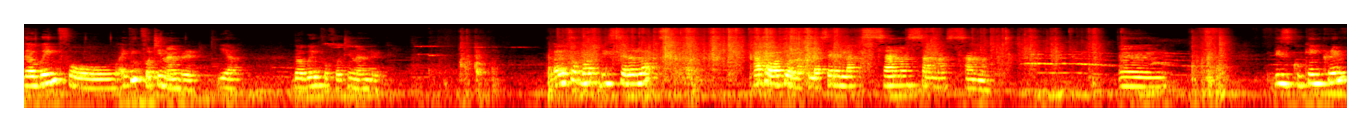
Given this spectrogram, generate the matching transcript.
They were going for I think 1400. Yeah. They were going for 1400. I also bought this Cerelac hapa watu wanakula Cerelac sana sana sana and this cooking cream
